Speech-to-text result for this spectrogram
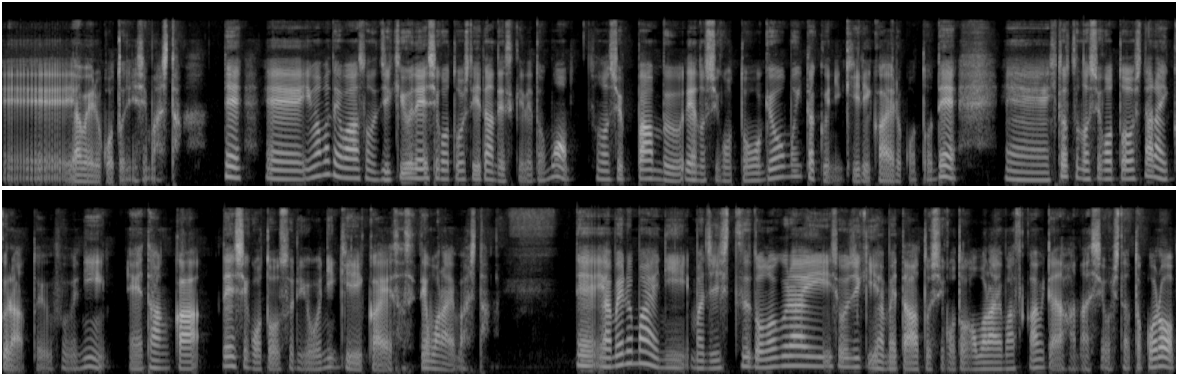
えー、辞めることにしました。で、えー、今まではその時給で仕事をしていたんですけれども、その出版部での仕事を業務委託に切り替えることで、えー、一つの仕事をしたらいくらというふうに、えー、単価で仕事をするように切り替えさせてもらいました。で、辞める前に、まあ、実質どのぐらい正直辞めた後仕事がもらえますかみたいな話をしたところ、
